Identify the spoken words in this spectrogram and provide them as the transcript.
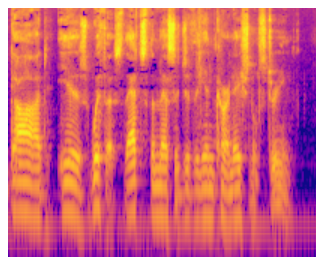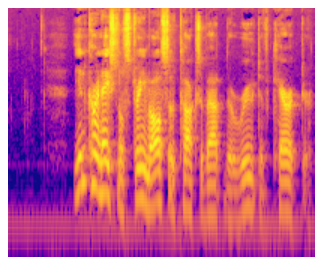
God is with us. That's the message of the incarnational stream. The incarnational stream also talks about the root of character.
